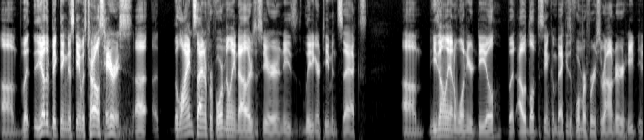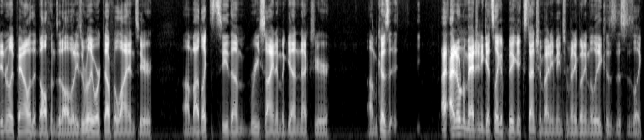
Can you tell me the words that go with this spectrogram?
Um, but the other big thing in this game was Charles Harris. Uh, uh, the Lions signed him for $4 million this year, and he's leading our team in sacks. Um, he's only on a one year deal, but I would love to see him come back. He's a former first rounder. He, he didn't really pan out with the Dolphins at all, but he's really worked out for the Lions here. Um, I'd like to see them re sign him again next year um, because it, I, I don't imagine he gets like a big extension by any means from anybody in the league because this is like,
